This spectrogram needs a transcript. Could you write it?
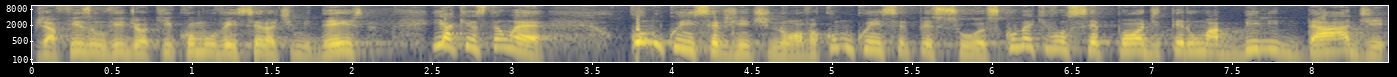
já fiz um vídeo aqui como vencer a timidez. E a questão é: como conhecer gente nova? Como conhecer pessoas? Como é que você pode ter uma habilidade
